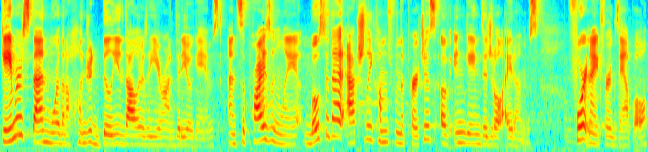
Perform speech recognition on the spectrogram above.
Gamers spend more than $100 billion a year on video games, and surprisingly, most of that actually comes from the purchase of in-game digital items. Fortnite, for example,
